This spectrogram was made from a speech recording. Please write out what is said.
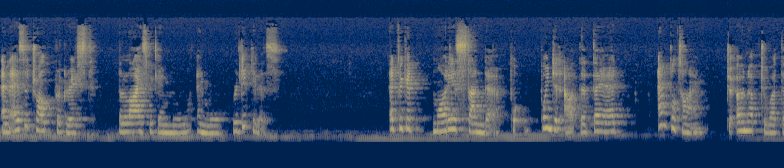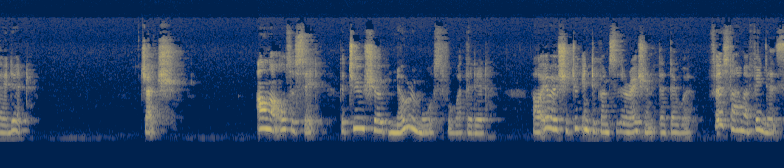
and as the trial progressed, the lies became more and more ridiculous. Advocate Marius Stander po- pointed out that they had ample time to own up to what they did. Judge Alna also said the two showed no remorse for what they did. However, she took into consideration that they were first time offenders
